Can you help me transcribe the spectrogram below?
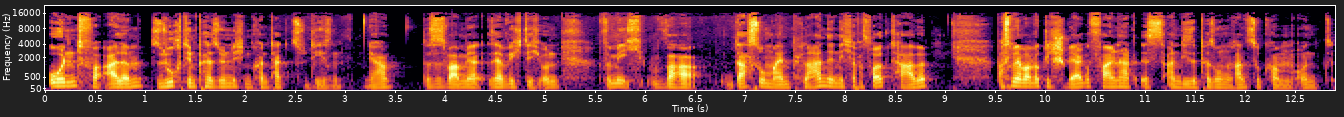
Und vor allem such den persönlichen Kontakt zu diesen. Ja, das war mir sehr wichtig. Und für mich war das so mein Plan, den ich verfolgt habe. Was mir aber wirklich schwer gefallen hat, ist an diese Person ranzukommen. Und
